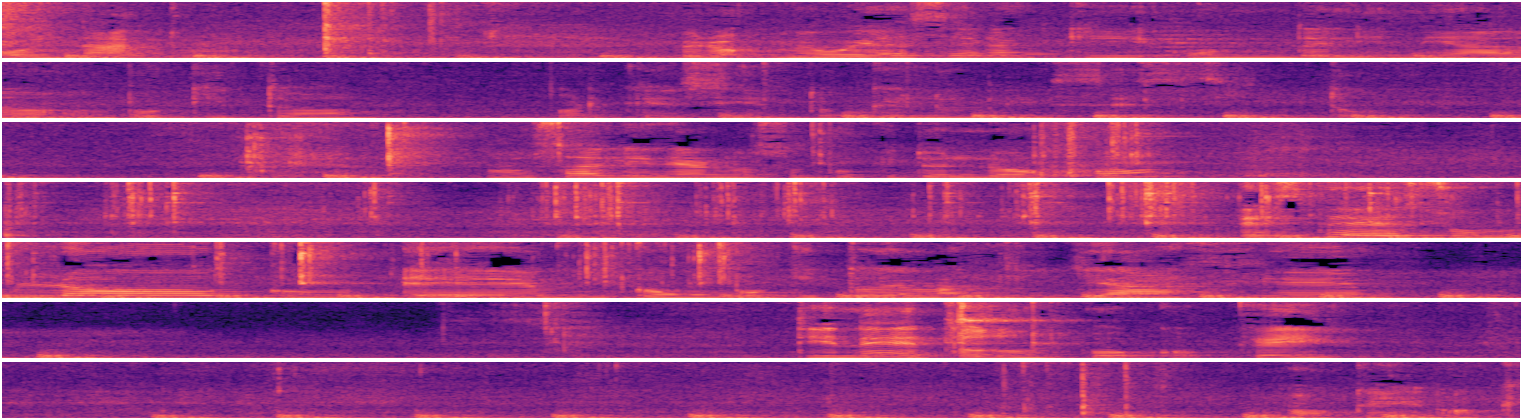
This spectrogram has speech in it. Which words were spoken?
muy nato. Pero me voy a hacer aquí un delineado un poquito porque siento que lo necesito. Vamos a alinearnos un poquito el ojo. Este es un blog con, em, con, un poquito de maquillaje. Tiene de todo un poco, ¿ok? Ok, ok.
